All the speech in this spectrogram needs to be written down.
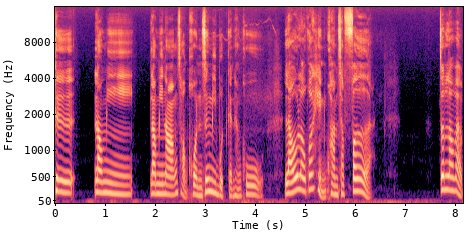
คือเรามีเรามีน้องสองคนซึ่งมีบุตรกันทั้งคู่ แล้วเราก็เห็นความซัฟเฟอร์อะจนเราแบบ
